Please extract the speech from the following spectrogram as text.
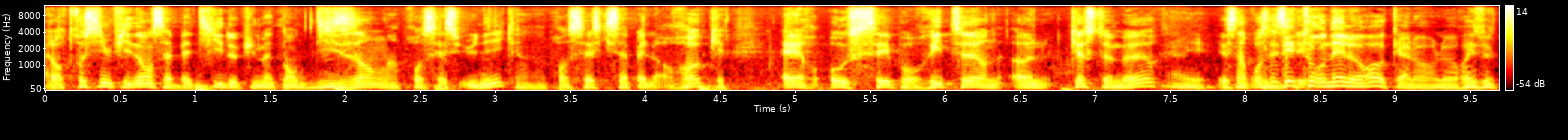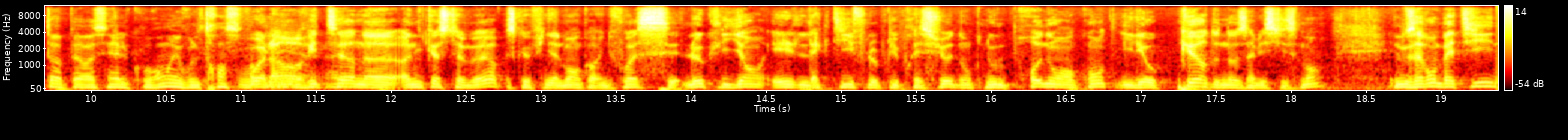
Alors Trustim Finance a bâti depuis maintenant 10 ans un process unique, un process qui s'appelle ROC, R-O-C pour Return on Customer. Ah et c'est un process Détournez le ROC alors, le résultat opérationnel courant, et vous le transformez. Voilà, en Return on Customer, parce que finalement, encore une fois, c'est le client est l'actif le plus précieux, donc nous le prenons en compte, il est au cœur de nos investissements. Et nous avons bâti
